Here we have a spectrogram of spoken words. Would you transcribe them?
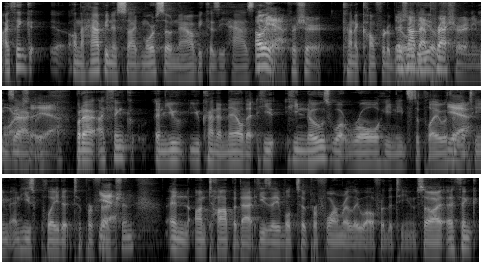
I think uh, on the happiness side more so now because he has. oh yeah, for sure. kind of comfortability. There's not that of- pressure anymore. Exactly. So yeah, But I, I think, and you you kind of nailed it. He he knows what role he needs to play within Yeah. the team, and he's played it to perfection. And on top of that, he's able to perform really well for the team. So I, I think,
